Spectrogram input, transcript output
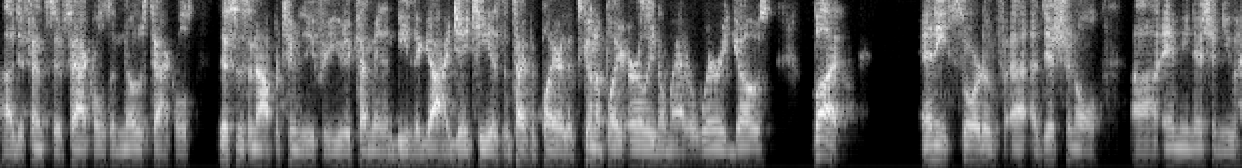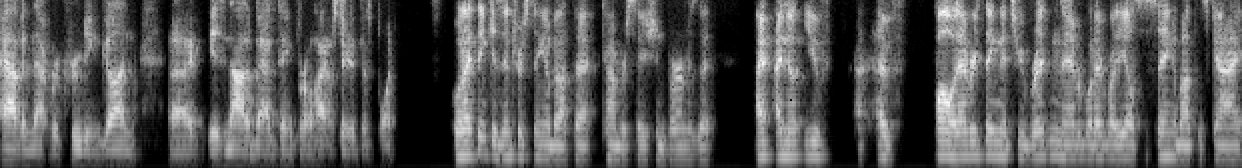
uh, defensive tackles and nose tackles this is an opportunity for you to come in and be the guy. JT is the type of player that's going to play early no matter where he goes. But any sort of uh, additional uh, ammunition you have in that recruiting gun uh, is not a bad thing for Ohio State at this point. What I think is interesting about that conversation, Berm, is that I, I know you've I've followed everything that you've written and what everybody else is saying about this guy.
